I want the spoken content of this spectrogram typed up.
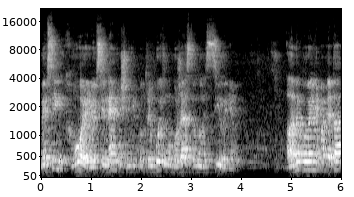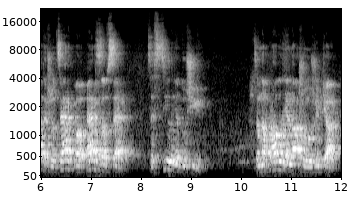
Ми всі хворі, всі немічні і потребуємо божественного зцілення. Але ми повинні пам'ятати, що церква, перш за все, це зцілення душі, це направлення нашого життя,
